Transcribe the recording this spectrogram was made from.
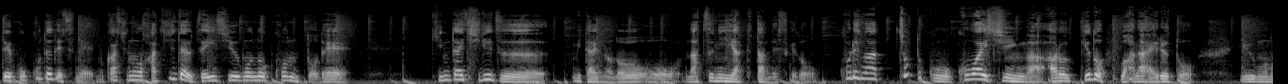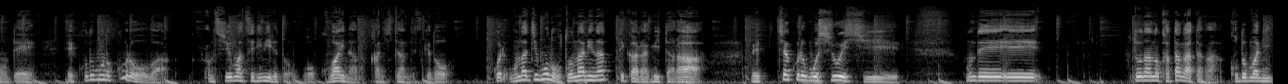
で、ここでですね、昔の8時代全集後のコントで、近代シリーズみたいなのを夏にやってたんですけど、これがちょっとこう怖いシーンがあるけど笑えるというもので、え子供の頃は週末に見ると怖いなと感じたんですけど、これ同じもの大人になってから見たら、めっちゃこれ面白いし、ほんで、え大人の方々が子供に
